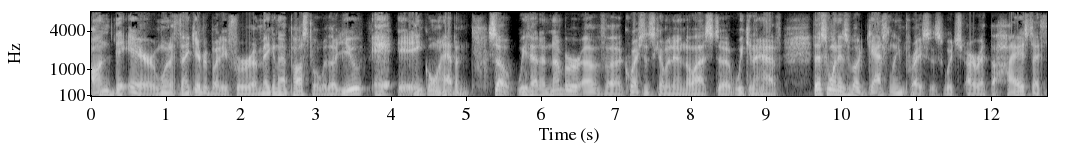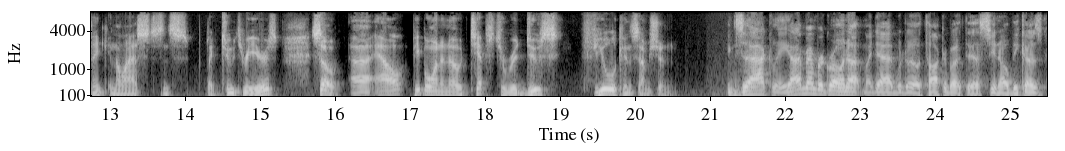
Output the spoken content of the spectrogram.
on the air. I want to thank everybody for uh, making that possible. Without you, it, it ain't going to happen. So, we've had a number of uh, questions coming in, in the last uh, week and a half. This one is about gasoline prices, which are at the highest, I think, in the last since like two, three years. So, uh, Al, people want to know tips to reduce fuel consumption. Exactly. I remember growing up, my dad would uh, talk about this, you know, because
